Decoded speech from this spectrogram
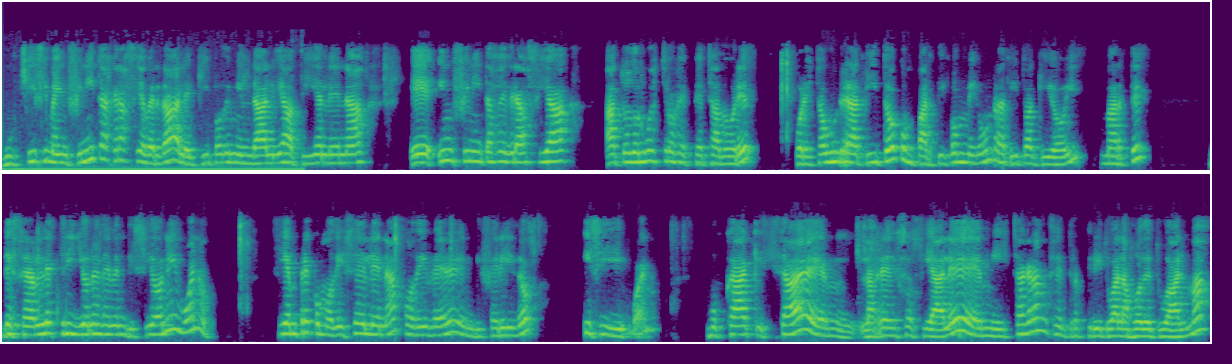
muchísimas, infinitas gracias, ¿verdad? Al equipo de Mindalia, a ti, Elena, eh, infinitas gracias a todos nuestros espectadores por estar un ratito, compartir conmigo un ratito aquí hoy, martes, desearles trillones de bendiciones y bueno, siempre, como dice Elena, podéis ver en diferido y si, bueno, busca quizá en las redes sociales, en mi Instagram, Centro Espiritual La Voz de tu Alma,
